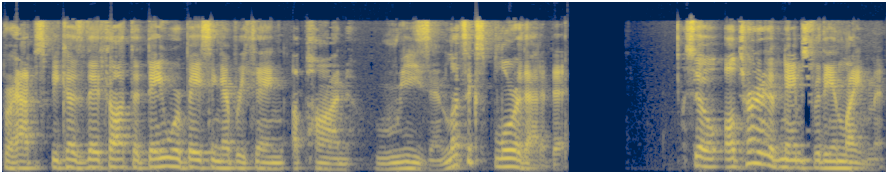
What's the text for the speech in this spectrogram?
Perhaps because they thought that they were basing everything upon reason. Let's explore that a bit. So, alternative names for the Enlightenment.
